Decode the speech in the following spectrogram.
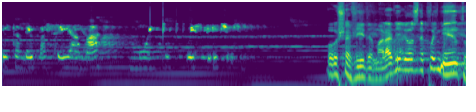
eu também passei a amar muito o Espiritismo. Poxa vida, maravilhoso depoimento.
